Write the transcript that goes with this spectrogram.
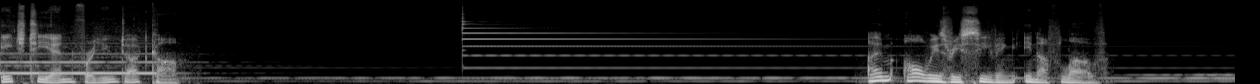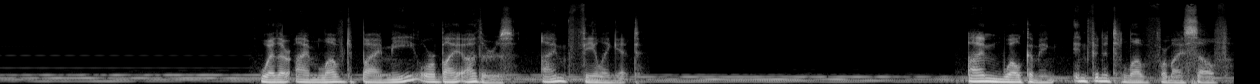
HTN4U.com. I'm always receiving enough love. Whether I'm loved by me or by others, I'm feeling it. I'm welcoming infinite love for myself.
